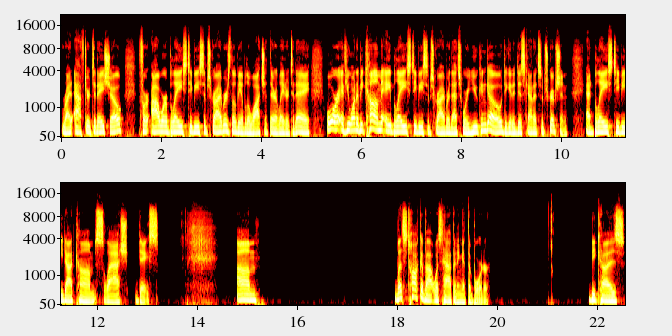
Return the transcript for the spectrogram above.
right after today's show for our Blaze TV subscribers. They'll be able to watch it there later today. Or if you want to become a Blaze TV subscriber, that's where you can go to get a discounted subscription at blazetv.com slash Deace. Um, let's talk about what's happening at the border. Because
